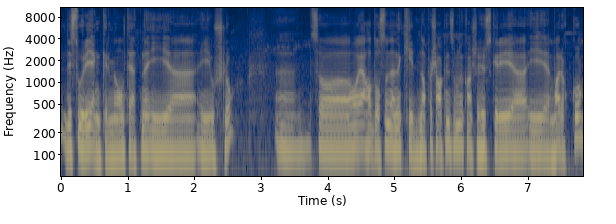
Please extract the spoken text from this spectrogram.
de store gjengkriminalitetene i, eh, i Oslo. Eh, så, og jeg hadde også denne kidnappersaken som du kanskje husker i, i Marokko.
